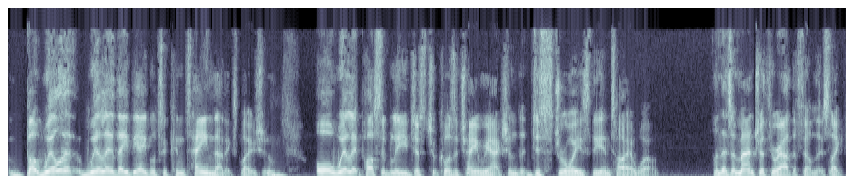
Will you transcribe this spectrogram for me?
But will it, will they be able to contain that explosion, or will it possibly just cause a chain reaction that destroys the entire world? And there's a mantra throughout the film that's like,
